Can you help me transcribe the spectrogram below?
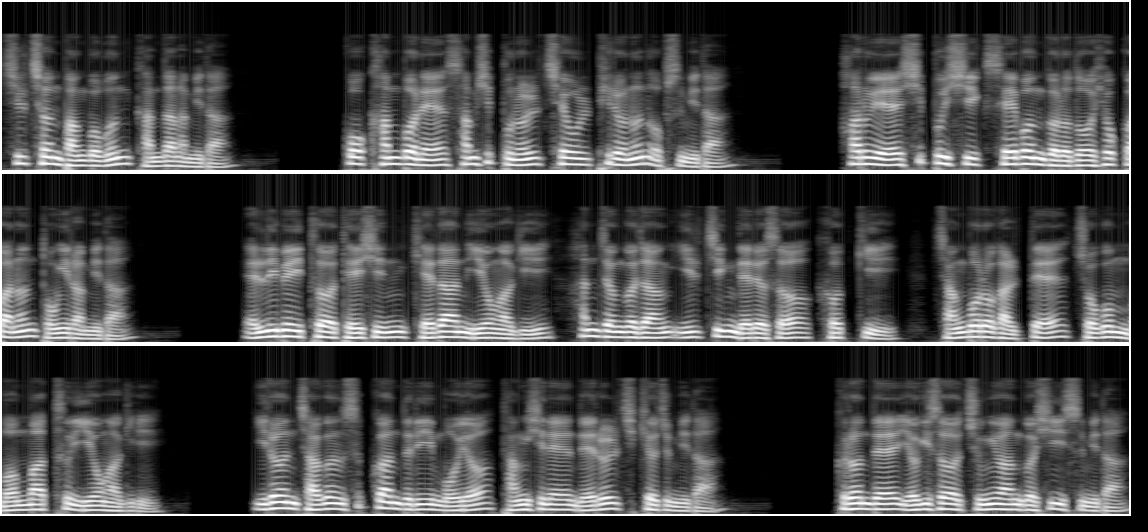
실천 방법은 간단합니다. 꼭 한 번에 30분을 채울 필요는 없습니다. 하루에 10분씩 3번 걸어도 효과는 동일합니다. 엘리베이터 대신 계단 이용하기, 한 정거장 일찍 내려서 걷기, 장 보러 갈 때 조금 먼 마트 이용하기. 이런 작은 습관들이 모여 당신의 뇌를 지켜줍니다. 그런데 여기서 중요한 것이 있습니다.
